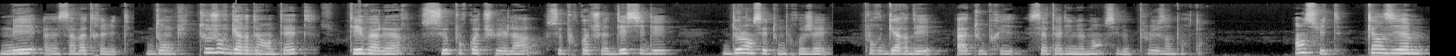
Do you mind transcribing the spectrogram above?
mais ça va très vite. Donc, toujours garder en tête tes valeurs, ce pourquoi tu es là, ce pourquoi tu as décidé de lancer ton projet, pour garder à tout prix cet alignement, c'est le plus important. Ensuite, quinzième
